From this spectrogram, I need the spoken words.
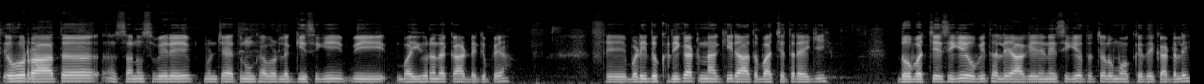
ਤੇ ਉਹ ਰਾਤ ਸਾਨੂੰ ਸਵੇਰੇ ਪੰਚਾਇਤ ਨੂੰ ਖਬਰ ਲੱਗੀ ਸੀਗੀ ਵੀ ਬਾਈ ਹੋਰਾਂ ਦਾ ਘਰ ਡਿੱਗ ਪਿਆ। ਤੇ ਬੜੀ ਦੁੱਖ ਦੀ ਘਟਨਾ ਕਿ ਰਾਤ ਬਚਤ ਰਹਿ ਗਈ। ਦੋ ਬੱਚੇ ਸੀਗੇ, ਉਹ ਵੀ ਥੱਲੇ ਆ ਗਏ ਜਣੇ ਸੀਗੇ, ਉਹ ਤਾਂ ਚਲੋ ਮੌਕੇ ਤੇ ਕੱਢ ਲਏ।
